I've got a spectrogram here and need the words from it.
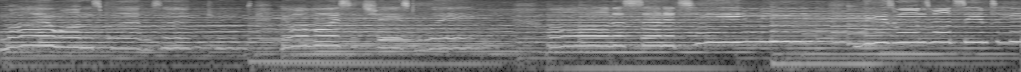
my once pleasant dreams. Your voice had chased away all the sanity in me. These wounds won't seem to heal.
